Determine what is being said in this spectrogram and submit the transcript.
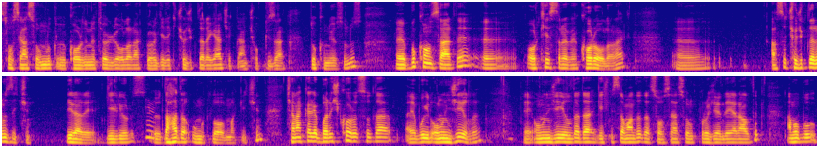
sosyal sorumluluk e, koordinatörlüğü olarak bölgedeki çocuklara gerçekten çok güzel dokunuyorsunuz. E, bu konserde e, orkestra ve koro olarak e, aslında çocuklarımız için bir araya geliyoruz. Evet. Daha da umutlu olmak için. Çanakkale Barış Korosu da e, bu yıl 10. yılı. E, 10. yılda da geçmiş zamanda da sosyal sorumluluk projelerinde yer aldık. Ama bu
